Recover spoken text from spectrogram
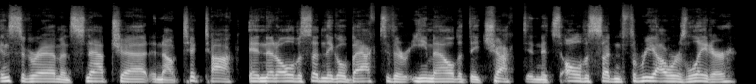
Instagram and Snapchat and now TikTok. And then all of a sudden they go back to their email that they checked and it's all of a sudden three hours later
